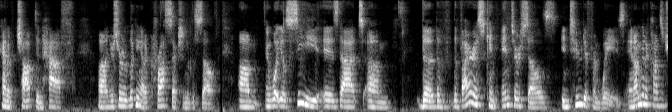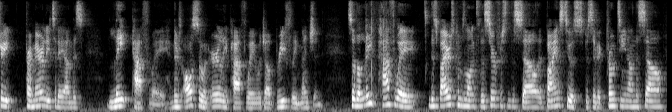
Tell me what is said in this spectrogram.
kind of chopped in half. Uh, and you're sort of looking at a cross section of the cell. Um, and what you'll see is that um, the, the, the virus can enter cells in two different ways. And I'm going to concentrate primarily today on this late pathway. There's also an early pathway, which I'll briefly mention. So the late pathway this virus comes along to the surface of the cell, it binds to a specific protein on the cell,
